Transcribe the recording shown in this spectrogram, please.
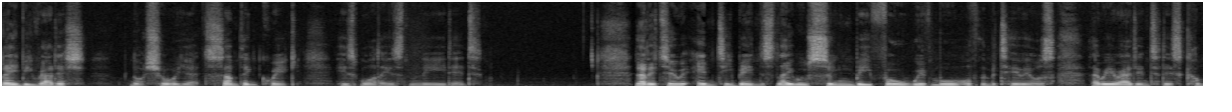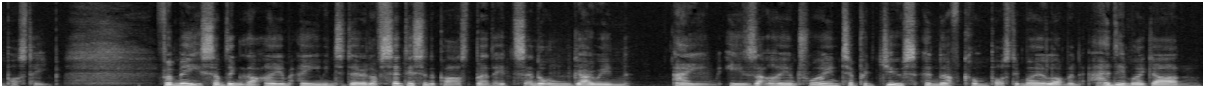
maybe radish, not sure yet. Something quick is what is needed. Now the two empty bins, they will soon be full with more of the materials that we are adding to this compost heap. For me, something that I am aiming to do, and I've said this in the past, but it's an ongoing aim, is that I am trying to produce enough compost in my allotment and in my garden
